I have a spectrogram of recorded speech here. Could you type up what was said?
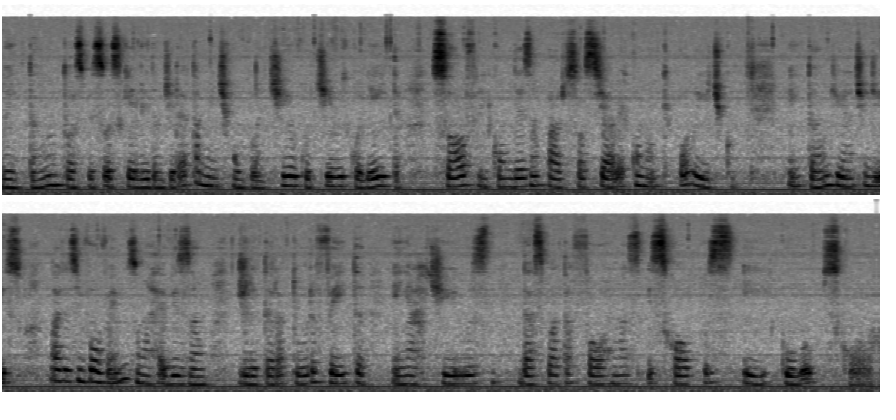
No entanto, as pessoas que lidam diretamente com plantio, cultivo e colheita sofrem com desamparo social, econômico e político. Então, diante disso, nós desenvolvemos uma revisão de literatura feita em artigos das plataformas Scopus e Google Scholar.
